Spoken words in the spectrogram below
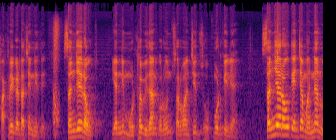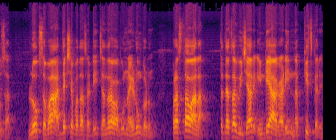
ठाकरे गटाचे नेते संजय राऊत यांनी मोठं विधान करून सर्वांची झोपमोड केली आहे. संजय राऊत यांच्या म्हणण्यानुसार लोकसभा अध्यक्षपदासाठी चंद्राबाबू नायडूंकडून प्रस्ताव आला तर त्याचा विचार इंडिया आघाडी नक्कीच करेल.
